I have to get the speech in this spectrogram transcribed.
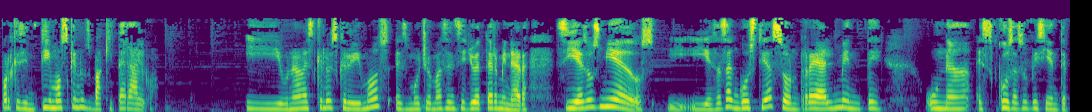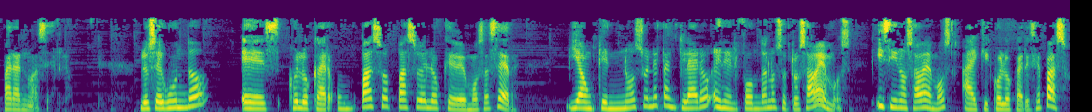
porque sentimos que nos va a quitar algo. Y una vez que lo escribimos, es mucho más sencillo determinar si esos miedos y, esas angustias son realmente una excusa suficiente para no hacerlo. Lo segundo es colocar un paso a paso de lo que debemos hacer. Y aunque no suene tan claro, en el fondo nosotros sabemos. Y si no sabemos, hay que colocar ese paso.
